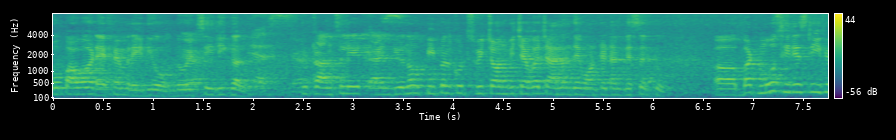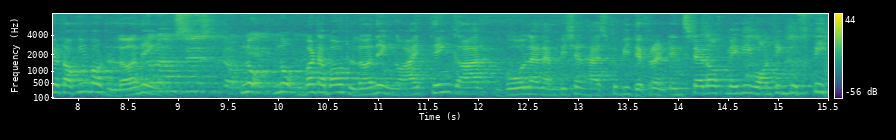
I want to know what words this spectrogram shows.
low powered FM radio, though it's illegal. Yes. to translate and you know people could switch on whichever channel they wanted and listen to. Uh, but more seriously, if you're talking about learning, No, no, no, but about learning, no, I think our goal and ambition has to be different. Instead of maybe wanting to speak,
